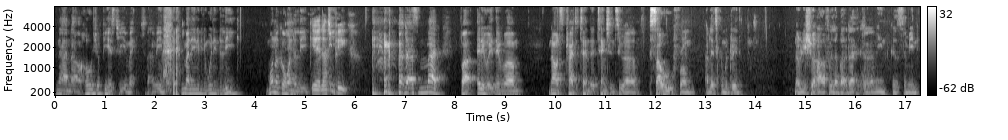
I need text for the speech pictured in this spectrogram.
Nah, nah, hold your PSG, mate. You know what I mean, you might ain't even winning the league. Monaco won the league. Yeah, that's peak. That's mad. But anyway, they've um, now it's tried to turn the attention to um, Saul from Atletico Madrid. Not really sure how I feel about that. You know what I mean? Because I mean,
